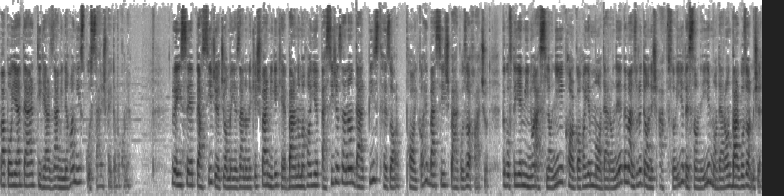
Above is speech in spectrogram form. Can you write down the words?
و باید در دیگر زمینه ها نیز گسترش پیدا بکنه. رئیس بسیج جامعه زنان کشور میگه که برنامه های بسیج زنان در 20 هزار پایگاه بسیج برگزار خواهد شد. به گفته مینو اصلانی کارگاه های مادرانه به منظور دانش افزایی رسانه‌ای مادران برگزار میشه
